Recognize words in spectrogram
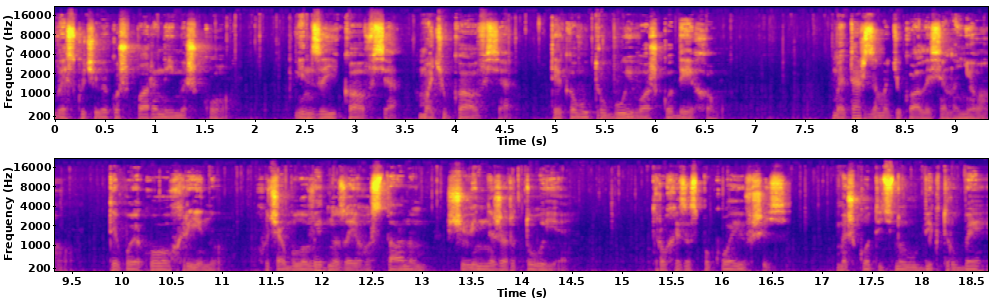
вискочив як ошпарений Мишко. Він заїкався, матюкався, тикав у трубу і важко дихав. Ми теж заматюкалися на нього, типу якого хріну, хоча було видно за його станом, що він не жартує. Трохи заспокоївшись, Мишко тицьнув у бік труби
